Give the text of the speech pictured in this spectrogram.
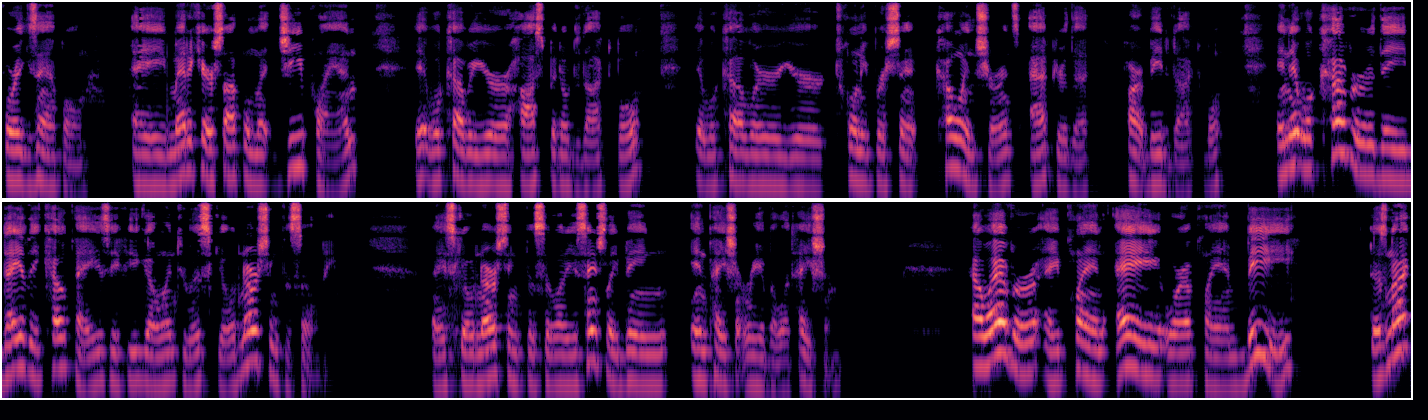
For example, a Medicare Supplement G plan, it will cover your hospital deductible, it will cover your 20% coinsurance after the Part B deductible, and it will cover the daily copays if you go into a skilled nursing facility a skilled nursing facility, essentially being inpatient rehabilitation. However, a Plan A or a Plan B does not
